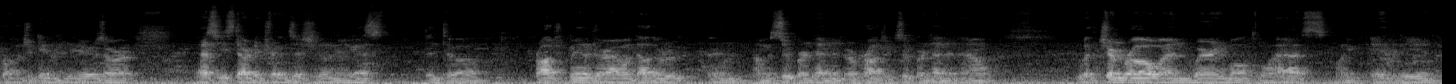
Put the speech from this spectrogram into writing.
project engineers, or as he started transitioning, I guess, into a project manager, I went the other route, and I'm a superintendent or project superintendent now with Cianbro and wearing multiple hats, like Anthony had,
